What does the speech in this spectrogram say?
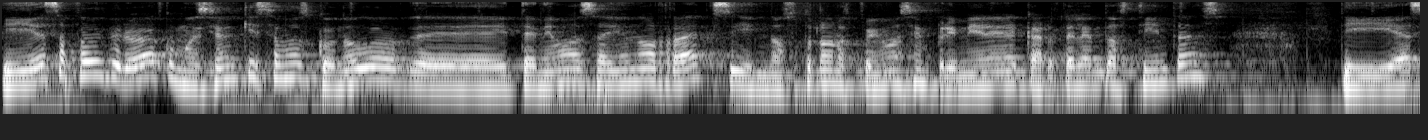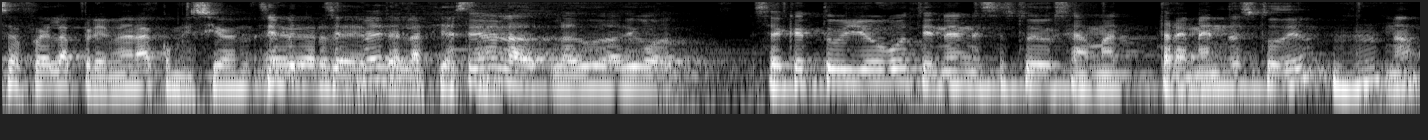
Y esa fue mi primera comisión que hicimos con Hugo. eh, teníamos ahí unos racks y nosotros nos pudimos imprimir el cartel en dos tintas. Y esa fue la primera comisión Siempre- ever de, siempre de la fiesta. tenido la, la duda, digo, sé que tú y Hugo tienen este estudio que se llama Tremendo Estudio, Ujú. ¿no?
